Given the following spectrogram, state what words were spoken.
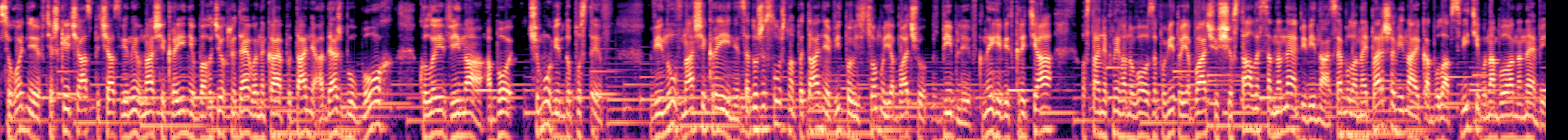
Сьогодні, в тяжкий час під час війни в нашій країні багатьох людей виникає питання: а де ж був Бог, коли війна? Або чому він допустив війну в нашій країні? Це дуже слушне питання. Відповідь в цьому я бачу в Біблії, в книгі відкриття. Остання книга нового заповіту. Я бачу, що сталася на небі війна. Це була найперша війна, яка була в світі. Вона була на небі.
